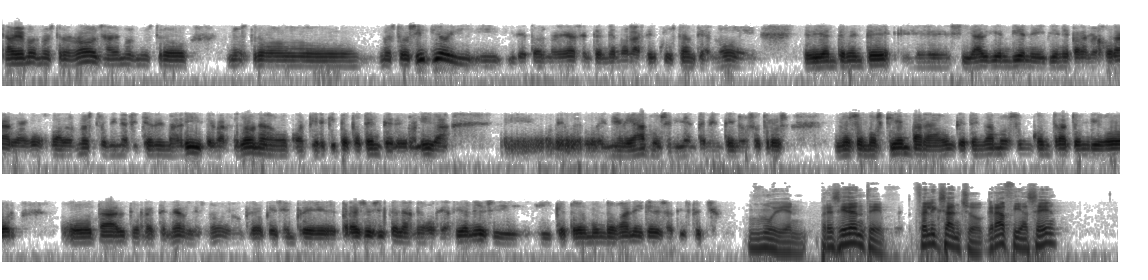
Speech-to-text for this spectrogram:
Sabemos nuestro rol, sabemos nuestro nuestro nuestro sitio y, de todas maneras entendemos las circunstancias, ¿no? evidentemente, eh, si alguien viene y viene para mejorar, o algún jugador nuestro viene a fichar en Madrid, el Barcelona o cualquier equipo potente de Euroliga eh, o, de, o de NBA, pues evidentemente nosotros no somos quien para, aunque tengamos un contrato en vigor, o tal, pues retenerles, ¿no? Yo creo que siempre para eso existen las negociaciones y, que todo el mundo gane y quede satisfecho. Muy bien. Presidente, Félix Sancho, gracias, ¿eh?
